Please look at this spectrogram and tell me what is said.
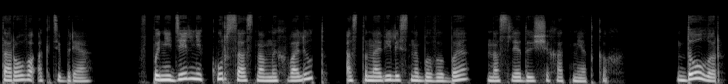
2 октября. В понедельник курсы основных валют остановились на БВБ на следующих отметках. Доллар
